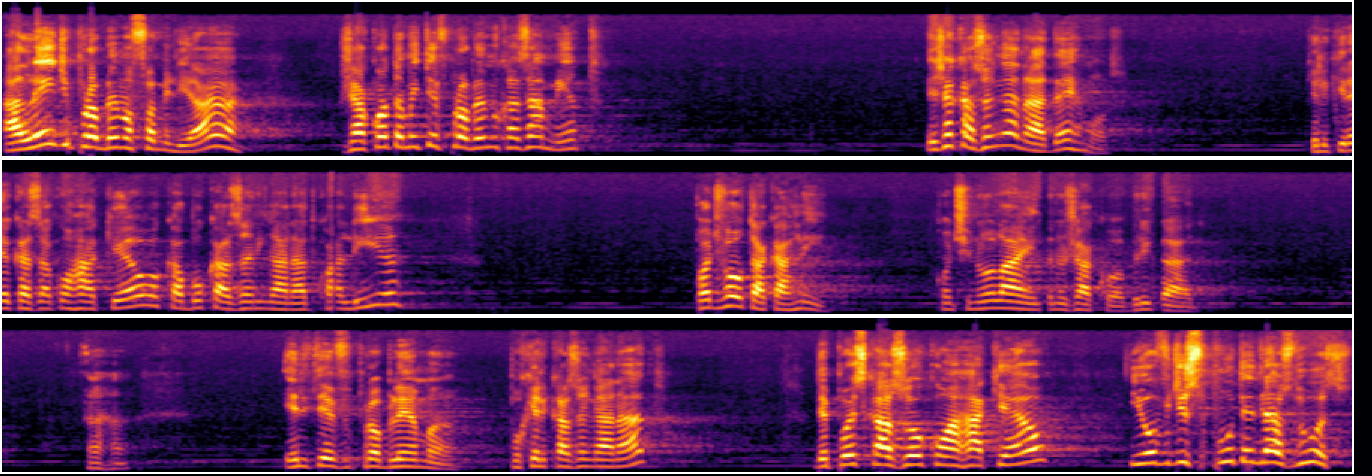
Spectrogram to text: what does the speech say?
Além de problema familiar, Jacó também teve problema no casamento. Ele já casou enganado, né, irmãos? Que ele queria casar com Raquel, acabou casando enganado com a Lia. Pode voltar, Carlinhos. Continua lá ainda no Jacó, obrigado. Uhum. Ele teve problema porque ele casou enganado. Depois casou com a Raquel e houve disputa entre as duas.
